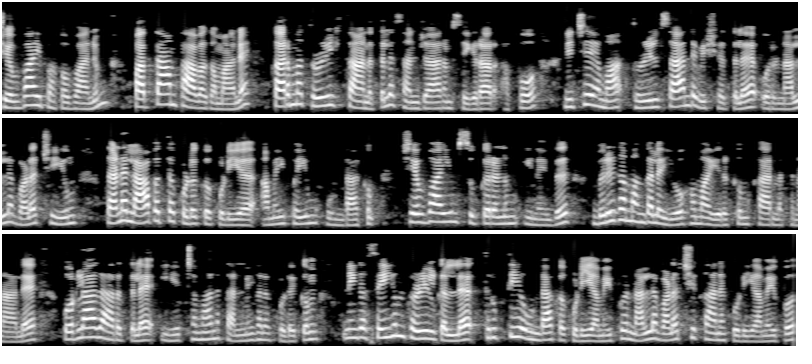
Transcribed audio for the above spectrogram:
செவ்வாய் பகவானும் பத்தாம் பாவகமான கர்ம தொழில் ஸ்தானத்தில் சஞ்சாரம் செய்கிறார். அப்போது நிச்சயமாக தொழில் சார்ந்த விஷயத்தில் ஒரு நல்ல வளர்ச்சியும் தன லாபத்தை கொடுக்கக்கூடிய அமைப்பையும் உண்டாக்கும். செவ்வாயும் சுக்கரனும் இணைந்து பிருகமங்கல யோகமாக இருக்கும் காரணத்தினால பொருளாதாரத்தில் ஏற்றமான தன்மைகளை கொடுக்கும். நீங்கள் செய்யும் தொழில்களில் திருப்தியை உண்டாக்கக்கூடிய அமைப்பு நல்ல வளர்ச்சி காணக்கூடிய அமைப்பு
